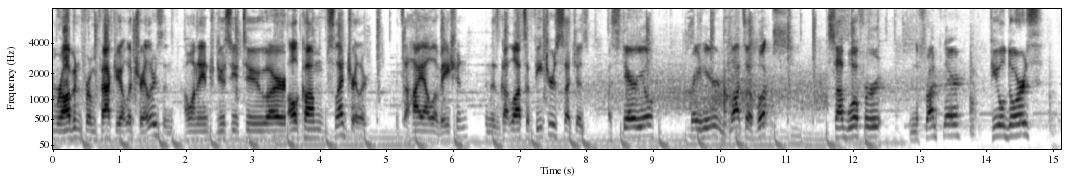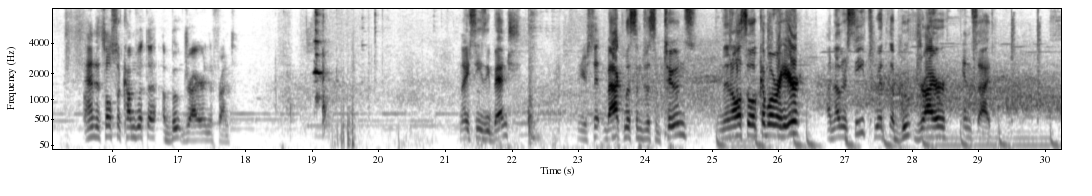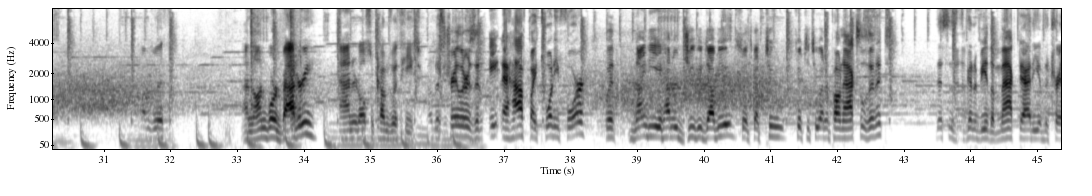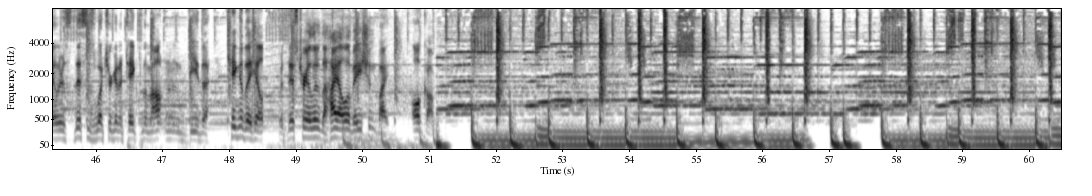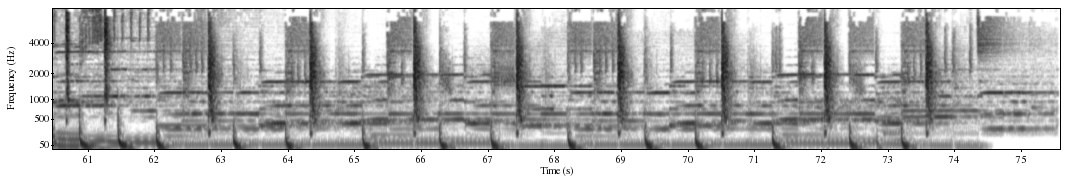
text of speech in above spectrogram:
Robin from Factory Outlet Trailers and I want to introduce you to our Alcom sled trailer. It's a high elevation and it's got lots of features such as a stereo right here, lots of hooks, subwoofer in the front there, fuel doors, and it also comes with a, a boot dryer in the front. Nice easy bench. And you're sitting back, listening to some tunes. And then also come over here, another seat with a boot dryer inside. Comes with an onboard battery and it also comes with heat. Now, this trailer is an 8.5 by 24 with 9800 GVW, so it's got two 5,200 pound axles in it. This is going to be the Mac Daddy of the trailers. This is what you're going to take to the mountain and be the king of the hill. With this trailer, the high elevation by Alcom.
